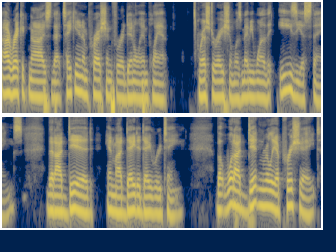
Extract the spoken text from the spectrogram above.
I recognized that taking an impression for a dental implant restoration was maybe one of the easiest things that I did in my day to day routine. But what I didn't really appreciate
